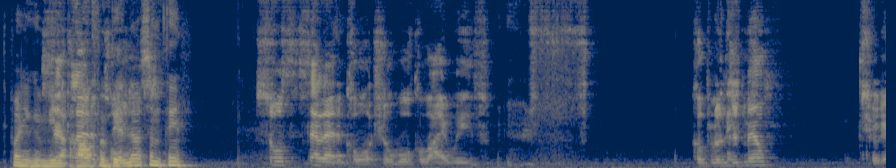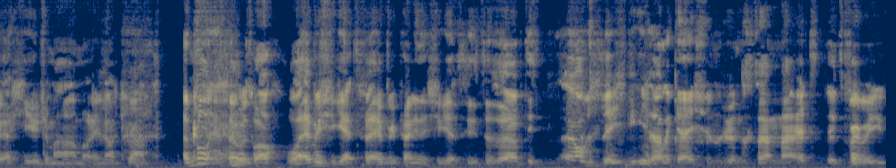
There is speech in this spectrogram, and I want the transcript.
It's probably going to be like half a of bill or something. So sell out of court, she'll walk away with a couple hundred mil. She'll get a huge amount of money knocked around. And rightly so as well. Whatever she gets for every penny that she gets is deserved. It's, obviously, his allegations. We understand that. It's it's very,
